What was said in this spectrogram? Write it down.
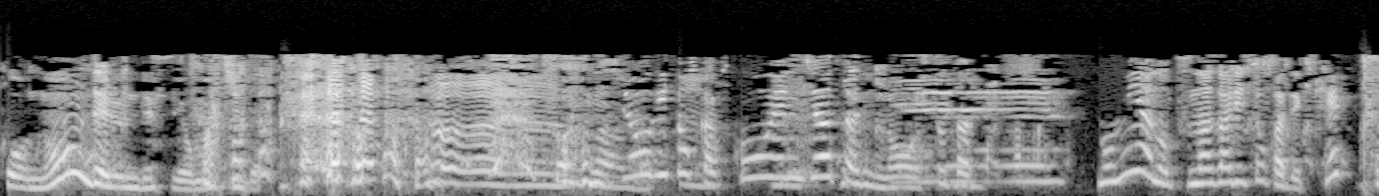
構飲んでるんですよ、街で。そうなんだ。将棋とか高円寺あたりの人たち、飲み屋のつながりとかで結構、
